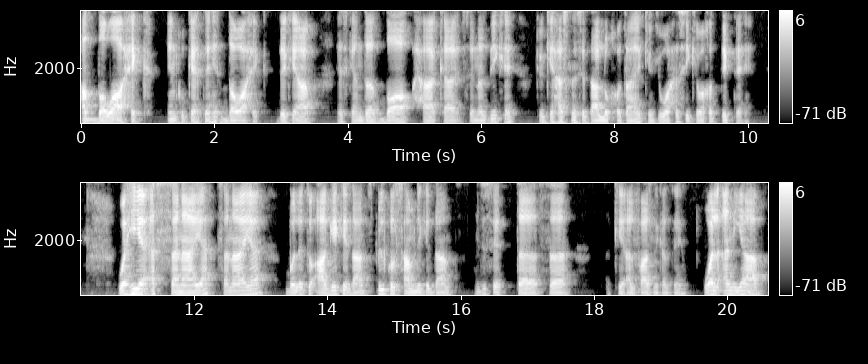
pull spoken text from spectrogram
الضواحک، ان کو کہتے ہیں دواحک دیکھیں آپ، اس کے اندر ضاحک سے نزدیک ہے، کیونکہ ہنسنے سے تعلق ہوتا ہے، کیونکہ وہ ہنسی کے وقت دکھتے ہیں۔ وہی الثنایا، ثنایا بولے تو آگے کے دانت، بالکل سامنے کے دانت، جسے ت ث کے الفاظ نکلتے ہیں۔ والانیاب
